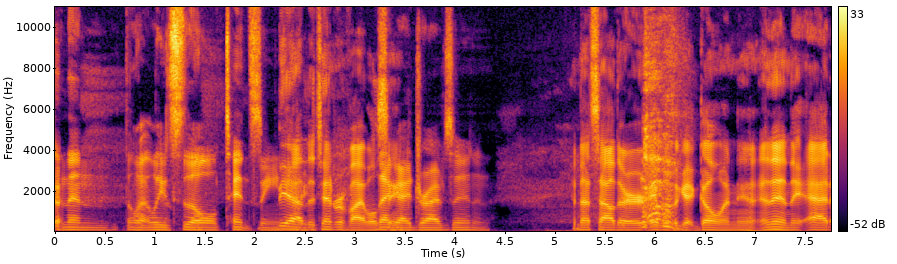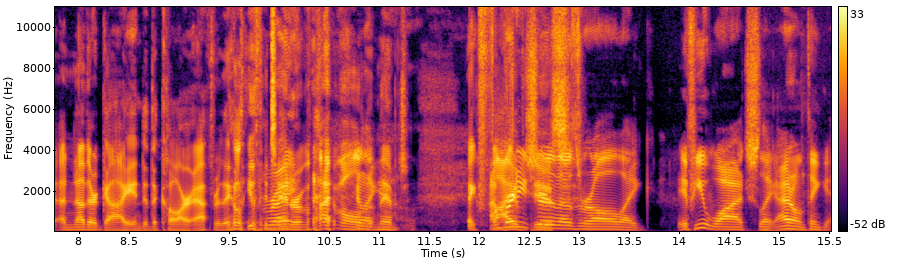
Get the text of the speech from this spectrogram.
and then that leads to the whole tent scene. yeah, where the tent revival that scene. guy drives in and and that's how they're able to get going. Yeah. And then they add another guy into the car after they leave the Right. revival. You're and like, they have, like five. I'm pretty sure those were all like if you watch like I don't think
